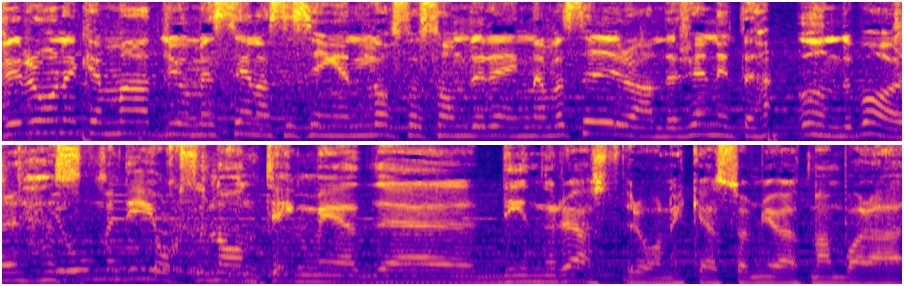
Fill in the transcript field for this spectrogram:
Veronica Maggio med senaste singeln Låtsas som det regnar. Vad säger du Anders, är den inte underbar höst? Jo, men det är också någonting med eh, din röst Veronica som gör att man bara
